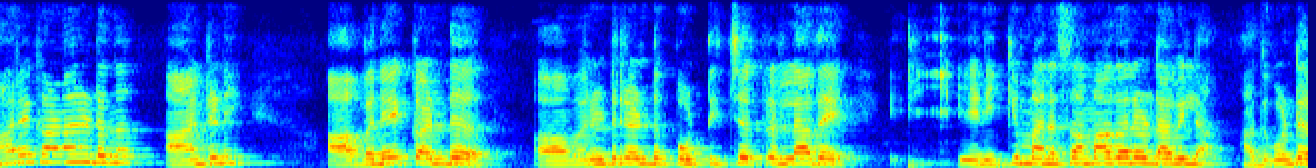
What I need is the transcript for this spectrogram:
ആരെ കാണാനുണ്ടെന്ന്? ആന്റണി? അവനെ കണ്ട് അവനോട് രണ്ട് പൊട്ടിച്ചിട്ടല്ലാതെ എനിക്ക് മനസമാധാനം ഉണ്ടാവില്ല. അതുകൊണ്ട്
